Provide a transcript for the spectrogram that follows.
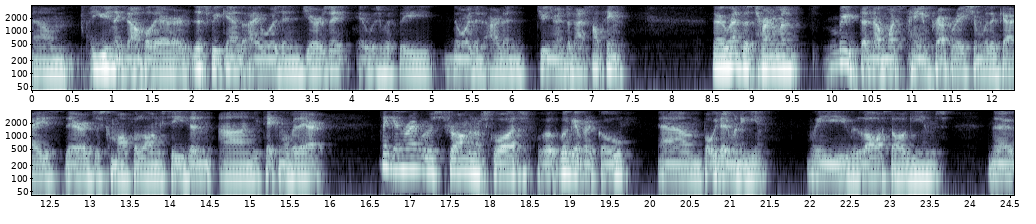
Um, I use an example there. This weekend I was in Jersey. It was with the Northern Ireland Junior International team. Now we went to the tournament we didn't have much time preparation with the guys there just come off a long season and we take them over there thinking right we were strong in our squad. We'll, we'll give it a go. Um, but we didn't win a game. We lost all games. Now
